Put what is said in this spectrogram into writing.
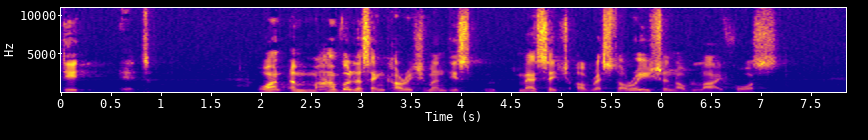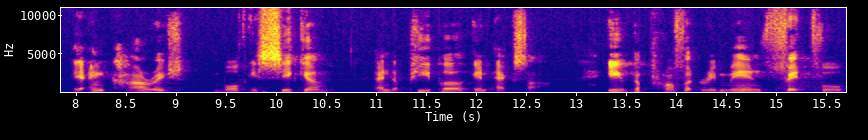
did it. What a marvelous encouragement this message of restoration of life was. It encouraged both Ezekiel and the people in exile. If the prophet remained faithful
